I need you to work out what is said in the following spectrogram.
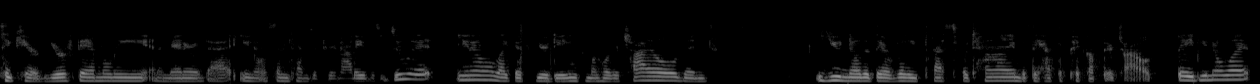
take care of your family in a manner that, you know, sometimes if you're not able to do it, you know, like if you're dating someone who has a child and you know that they're really pressed for time, but they have to pick up their child. Babe, you know what?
